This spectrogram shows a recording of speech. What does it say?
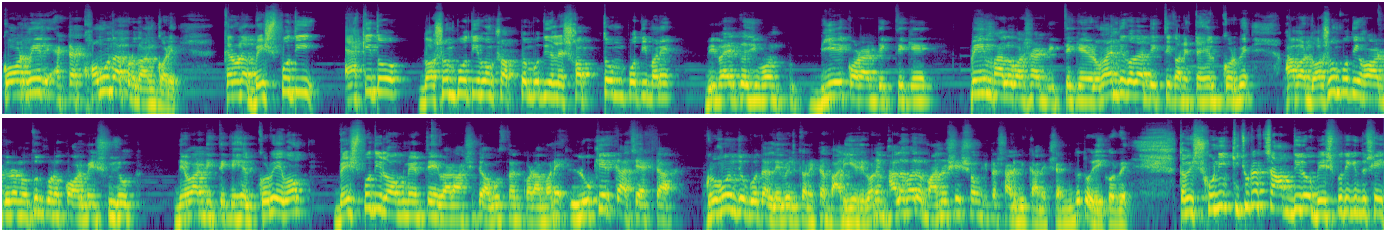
কর্মের একটা ক্ষমতা প্রদান করে। কেননা বৃহস্পতি একে তো দশমপতি এবং সপ্তমপতি, তাহলে সপ্তমপতি মানে বিবাহিত জীবন বিয়ে করার দিক থেকে প্রেম ভালোবাসার দিক থেকে, রোমান্টিকতার দিক থেকে অনেকটা হেল্প করবে। আবার দশমপতি হওয়ার জন্য নতুন কোনো কর্মের সুযোগ দেওয়ার দিক থেকে হেল্প করবে এবং বৃহস্পতি লগ্নেতে এবার রাশিতে অবস্থান করা মানে লোকের কাছে একটা গ্রহণযোগ্যতার লেভেলকে অনেকটা বাড়িয়ে দেবে। অনেক ভালো ভালো মানুষের সঙ্গে একটা সার্বিক কানেকশন কিন্তু তৈরি করবে। তবে শনি কিছুটা চাপ দিলেও বৃহস্পতি কিন্তু সেই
